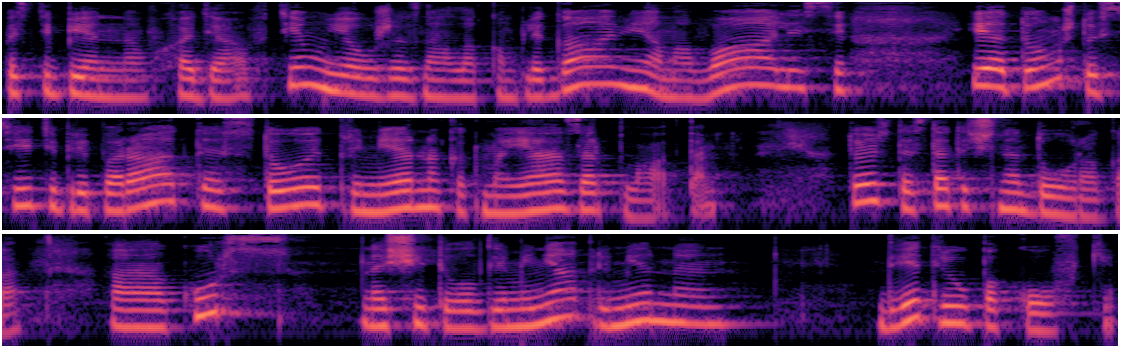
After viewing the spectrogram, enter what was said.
постепенно входя в тему, я уже знала о комплегаме, о мавалисе и о том, что все эти препараты стоят примерно как моя зарплата. То есть достаточно дорого. А курс насчитывал для меня примерно 2-3 упаковки.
